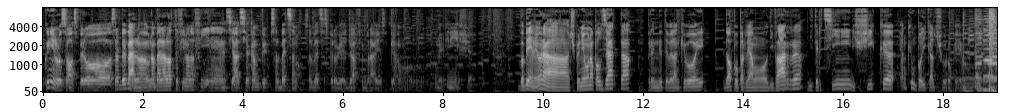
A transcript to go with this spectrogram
quindi non lo so, spero, sarebbe bello, una bella lotta fino alla fine, sia, sia campione... Salvezza no, salvezza spero che già a febbraio sappiamo come finisce. Va bene, ora ci prendiamo una pausetta, prendetevela anche voi. Dopo parliamo di VAR, di terzini, di chic e anche un po' di calcio europeo.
